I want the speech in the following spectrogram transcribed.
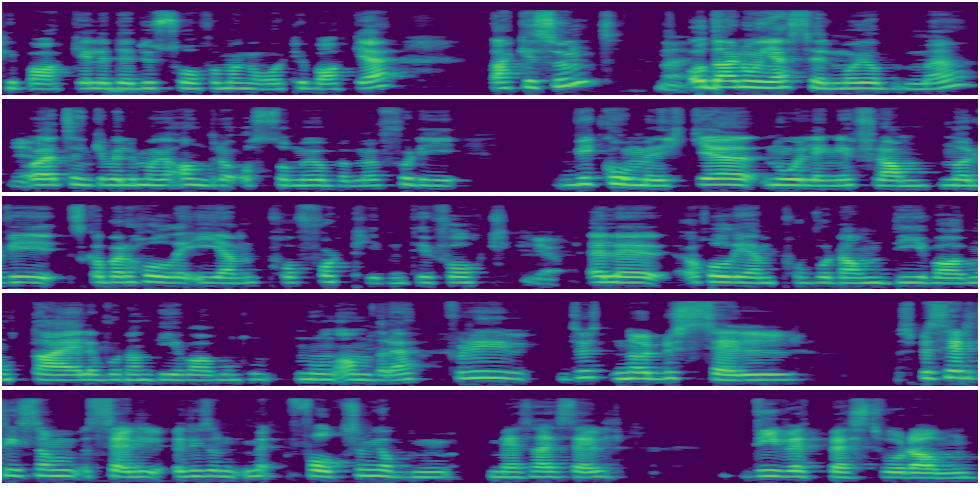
tilbake, eller det du så for mange år tilbake, det er ikke sunt. Nei. Og det er noe jeg selv må jobbe med, yeah. og jeg tenker veldig mange andre også må jobbe med, fordi vi kommer ikke noe lenger fram når vi skal bare holde igjen på fortiden til folk. Ja. Eller holde igjen på hvordan de var mot deg, eller hvordan de var mot noen andre. Fordi du, når du selv Spesielt de som selv liksom, Folk som jobber med seg selv, de vet best hvordan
